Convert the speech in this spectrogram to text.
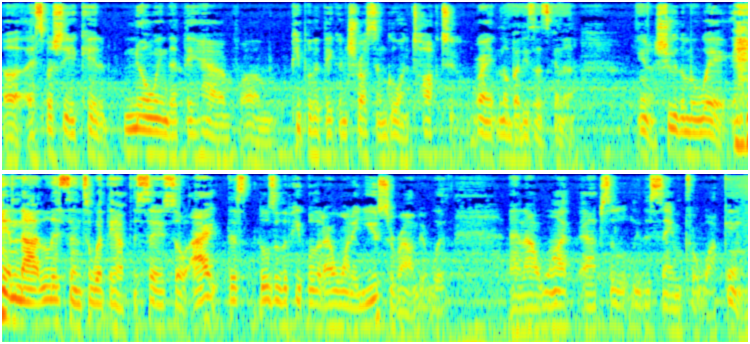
uh, especially a kid knowing that they have um, people that they can trust and go and talk to right? Nobody's that's gonna you know shoo them away and not listen to what they have to say. So i this those are the people that i want you surrounded with and I want absolutely the same for Joaquin.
